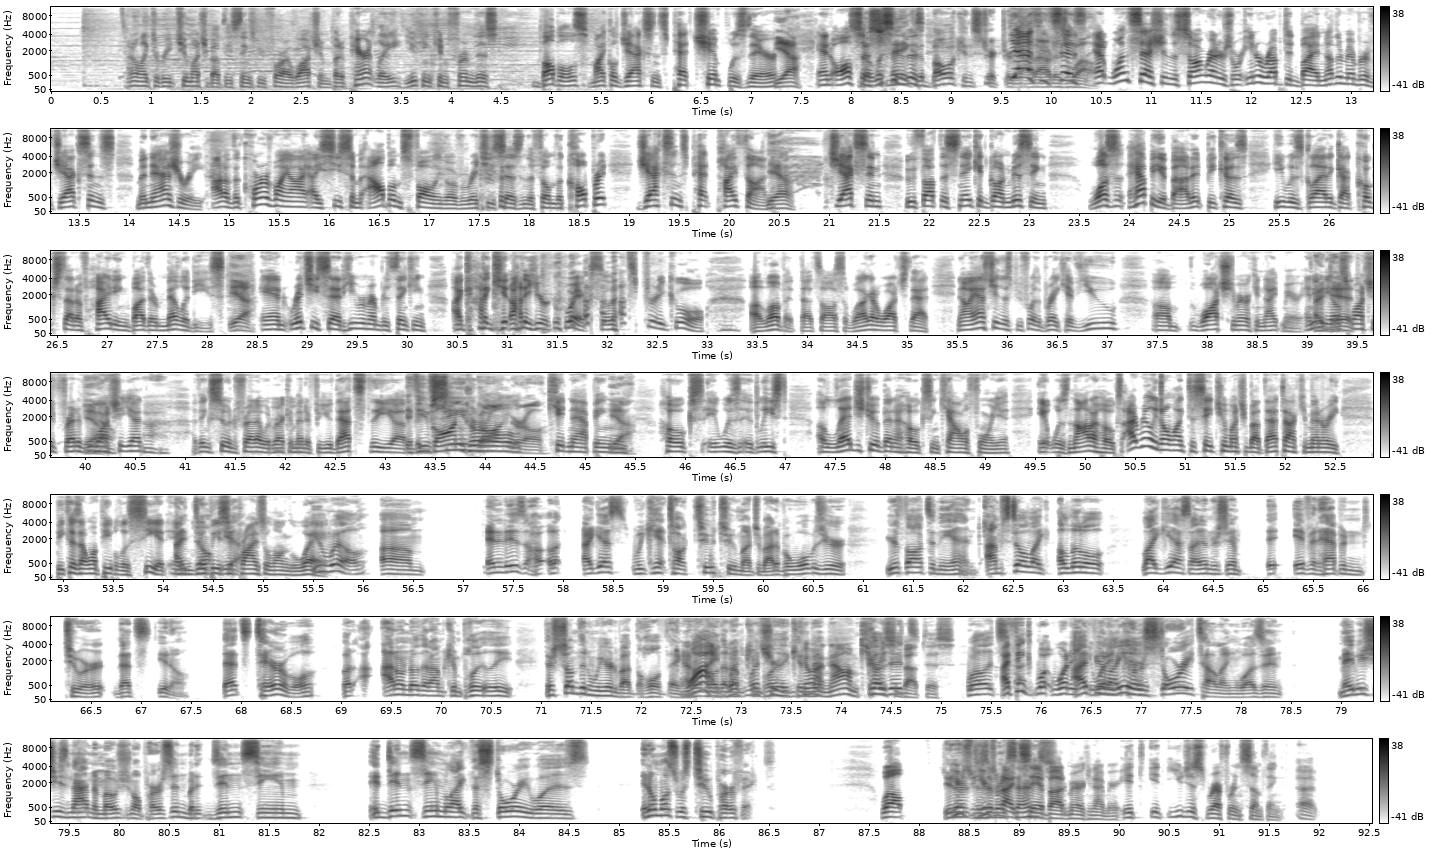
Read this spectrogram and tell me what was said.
I don't like to read too much about these things before I watch them, but apparently you can confirm this. Bubbles, Michael Jackson's pet chimp, was there. Yeah. and also the listen snake, to this. the boa constrictor Yes, got out it as says well. at one session the songwriters were interrupted by another member of Jackson's menagerie. Out of the corner of my eye, I see some albums falling over. Richie says in the film, the culprit, Jackson's pet python. Yeah. Jackson, who thought the snake had gone missing, was happy about it because he was glad it got coaxed out of hiding by their melodies. Yeah. And Richie said he remembered thinking, I got to get out of here quick. so that's pretty cool. I love it. That's awesome. Well, I got to watch that. Now, I asked you this before the break. Have you um, watched American Nightmare? Anybody else did. watch it? Fred, have you watched it yet? I think Sue and Fred, I would recommend it for you. That's the, uh, If the you've Gone, seen Girl Gone Girl. kidnapping Yeah. Hoax. It was at least alleged to have been a hoax in California. It was not a hoax. I really don't like to say too much about that documentary because I want people to see it, and you'll don't- be yeah. surprised along the way. You will. Um, and it is. uh, I guess we can't talk too too much about it. But what was your your thoughts in the end? I'm still like a little like yes, I understand if it happened to her. That's you know that's terrible. But I- I don't know that I'm completely. There's something weird about the whole thing. I Why? don't know that What- I'm what's your- completely come on, now I'm curious about this. Well, it's. I think what what it, I feel what like her is- storytelling wasn't. Maybe she's not an emotional person, but it didn't seem. It didn't seem like the story was. It almost was too perfect. Well, you know- here's, here's what I'd say about American Nightmare. It, it, you just referenced something. Uh,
